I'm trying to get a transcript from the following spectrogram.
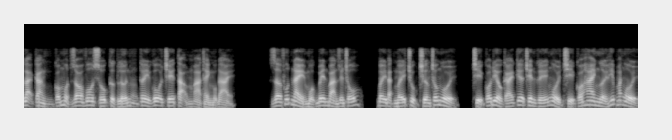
lại càng có một do vô số cực lớn cây gỗ chế tạo mà thành một đài. Giờ phút này một bên bàn duyên chỗ, bày đặt mấy chục trường chỗ ngồi, chỉ có điều cái kia trên ghế ngồi chỉ có hai người híp mắt ngồi,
